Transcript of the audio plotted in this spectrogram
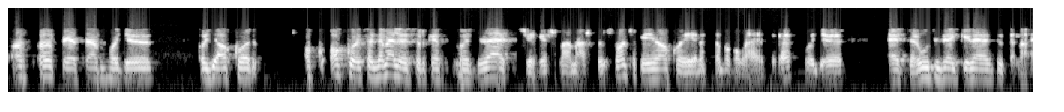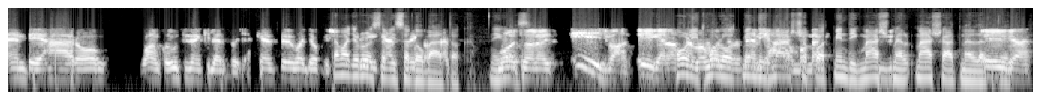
azt, azt értem, hogy, hogy akkor ak- akkor szerintem először kezd, hogy lehetséges már máskor is van, csak én akkor éreztem magam először hogy egyszer U19, utána MB3, valamikor U19 ugye kezdő vagyok. És De magyarul össze-vissza dobáltak. Volt van, hogy így van, igen. Hol itt, hol ott, mindig más csapat, meg... mindig más, mell- más állt mellett. Igen.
